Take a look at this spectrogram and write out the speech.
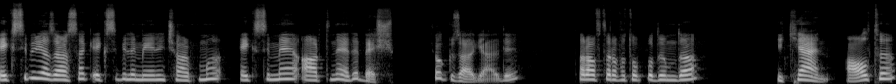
Eksi 1 yazarsak eksi 1 ile m'nin çarpımı eksi m artı n de 5. Çok güzel geldi. Taraf tarafa topladığımda 2n 6.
